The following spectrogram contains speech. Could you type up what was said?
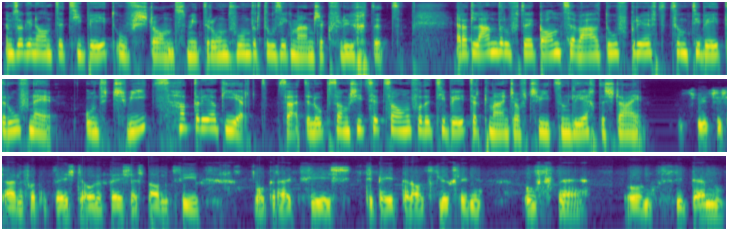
einem sogenannten Tibet-Aufstand, mit rund 100.000 Menschen geflüchtet. Er hat Länder auf der ganzen Welt aufgerufen, zum Tibeter aufzunehmen. Und die Schweiz hat reagiert, sagt der Lobsang Schizetsang von der Tibeter Gemeinschaft Schweiz und Liechtenstein. Die Schweiz war einer der ersten europäischen Staaten, der bereit war, Tibeter als Flüchtlinge aufzunehmen. Und mit dem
